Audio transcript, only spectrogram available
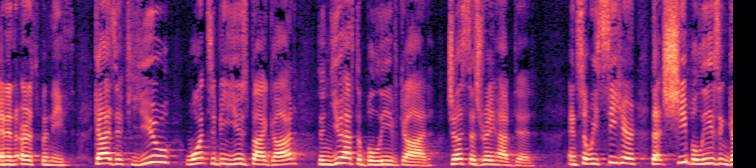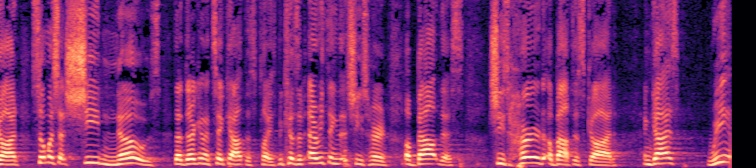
and in earth beneath. Guys, if you want to be used by God, then you have to believe God, just as Rahab did. And so we see here that she believes in God so much that she knows that they're going to take out this place because of everything that she's heard about this. She's heard about this God. And guys, we,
